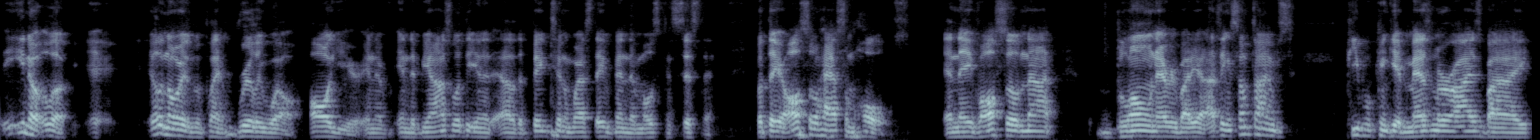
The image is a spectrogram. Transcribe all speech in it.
you know, look, eh, Illinois has been playing really well all year, and and to be honest with you, out uh, of the Big Ten West, they've been the most consistent. But they also have some holes, and they've also not blown everybody out. I think sometimes people can get mesmerized by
